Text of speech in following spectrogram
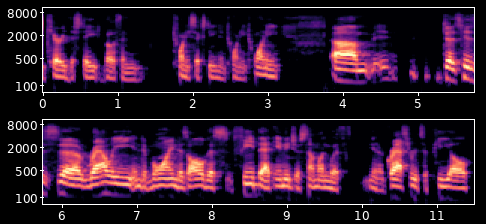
He carried the state both in 2016 and 2020. Um, does his uh, rally in Des Moines, does all this feed that image of someone with, you know, grassroots appeal,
